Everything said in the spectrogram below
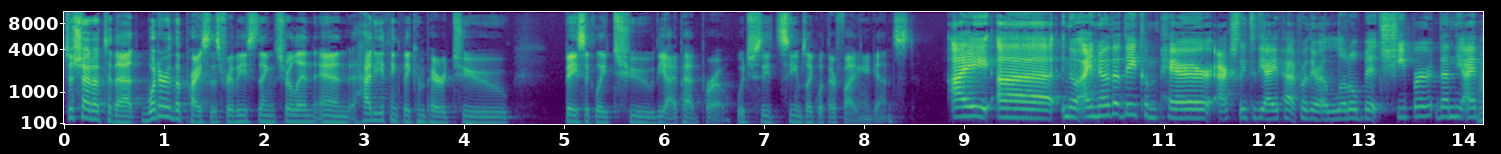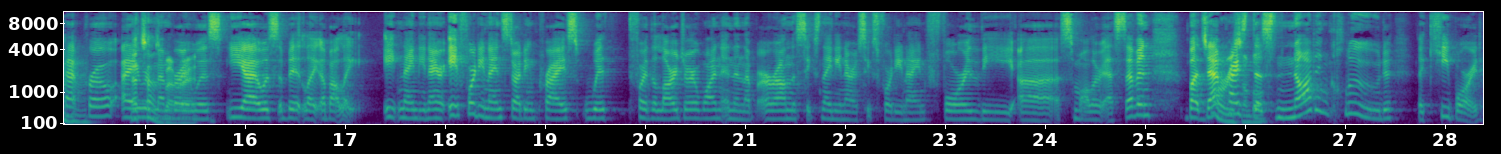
Just shout out to that. What are the prices for these things, Cherlynn? And how do you think they compare to basically to the iPad Pro, which it seems like what they're fighting against. I uh no, I know that they compare actually to the iPad Pro. They're a little bit cheaper than the iPad Mhm. Pro. I That sounds about remember it was yeah, it was a bit like about like eight ninety nine or eight forty nine starting price with for the larger one, and then around the six ninety nine or six forty nine for the uh smaller S seven. But that price reasonable. does not include the keyboard.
